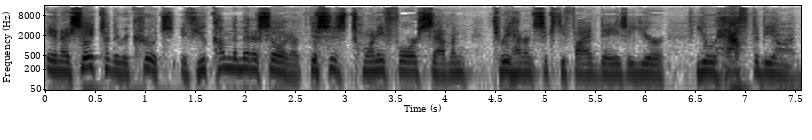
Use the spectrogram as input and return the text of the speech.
and I say it to the recruits if you come to Minnesota, this is 24 7, 365 days a year. You have to be on.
